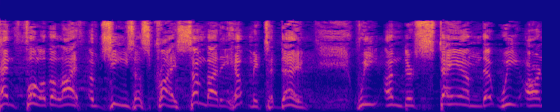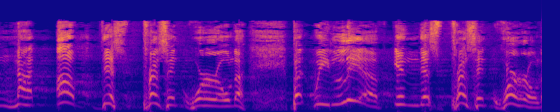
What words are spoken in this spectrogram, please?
and full of the life of Jesus Christ. Somebody help me today. We understand that we are not of this present world, but we live in this present world.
